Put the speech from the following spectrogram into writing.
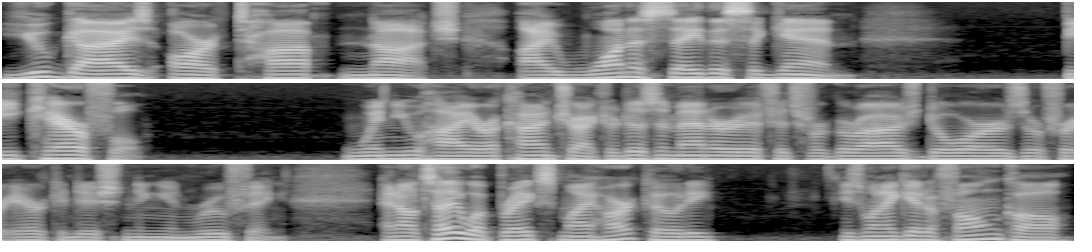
You guys are top notch. I want to say this again be careful when you hire a contractor. Doesn't matter if it's for garage doors or for air conditioning and roofing. And I'll tell you what breaks my heart, Cody, is when I get a phone call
